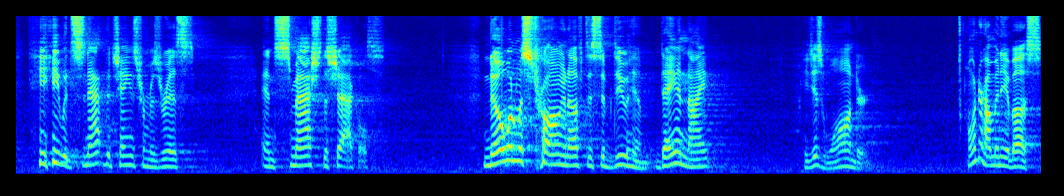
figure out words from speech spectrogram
he would snap the chains from his wrists and smash the shackles. No one was strong enough to subdue him. Day and night, he just wandered I wonder how many of us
